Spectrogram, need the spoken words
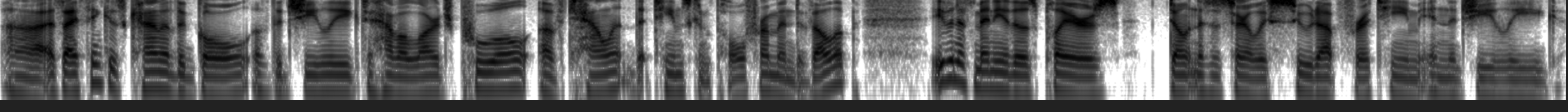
uh, as I think is kind of the goal of the G League to have a large pool of talent that teams can pull from and develop, even if many of those players don't necessarily suit up for a team in the G League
